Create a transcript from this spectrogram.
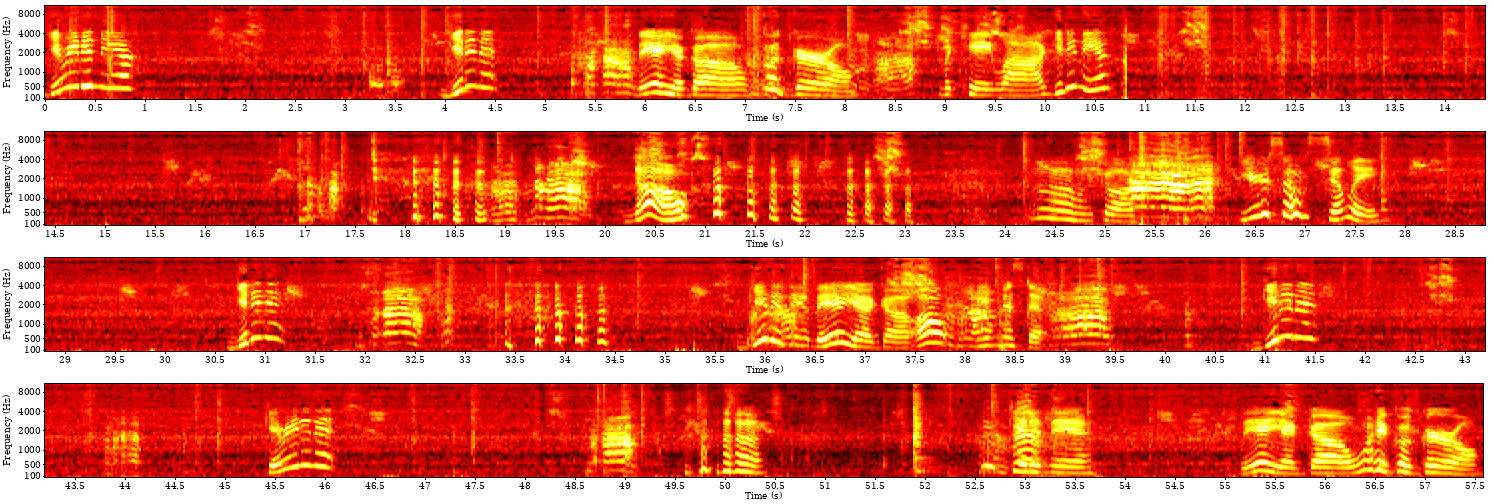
Get right in there. Get in it. There you go. Good girl. Michaela. Get in there. no. oh my gosh. You're so silly. Get in it. Get in there. There you go. Oh, you missed it. Get in it. Get right in it. you get in there. There you go. What a good girl.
